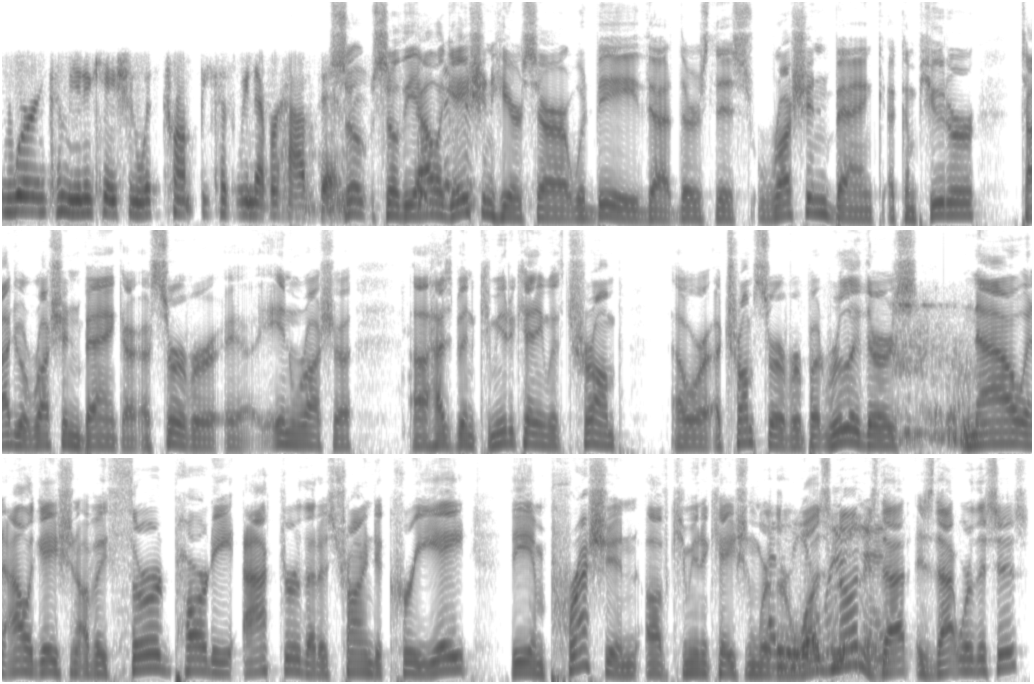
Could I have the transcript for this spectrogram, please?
we're in communication with Trump because we never have been. So, so the so allegation is, here, Sarah, would be that there's this Russian bank, a computer tied to a Russian bank, a, a server uh, in Russia, uh, has been communicating with Trump or a Trump server, but really there's now an allegation of a third party actor that is trying to create the impression of communication where there the was illusion. none. Is that is that where this is?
